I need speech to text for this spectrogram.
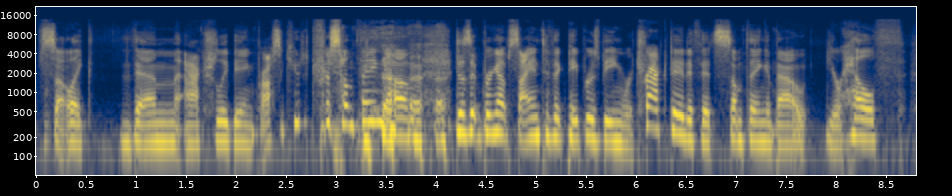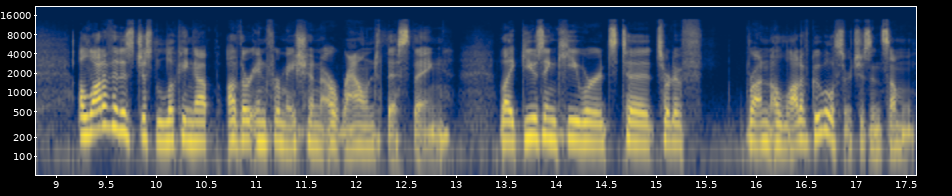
so, like them actually being prosecuted for something? Um, does it bring up scientific papers being retracted if it's something about your health? A lot of it is just looking up other information around this thing, like using keywords to sort of run a lot of Google searches in some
